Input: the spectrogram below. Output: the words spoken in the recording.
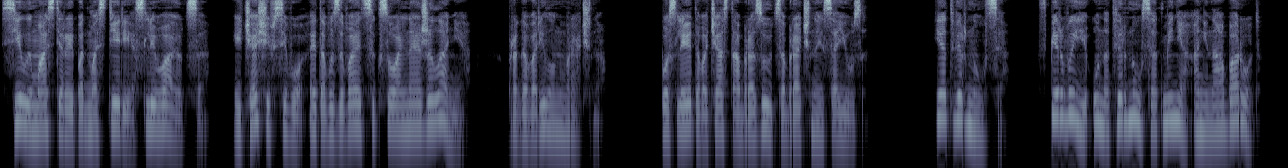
Силы мастера и подмастерья сливаются, и чаще всего это вызывает сексуальное желание, проговорил он мрачно. После этого часто образуются брачные союзы. И отвернулся. Впервые он отвернулся от меня, а не наоборот.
